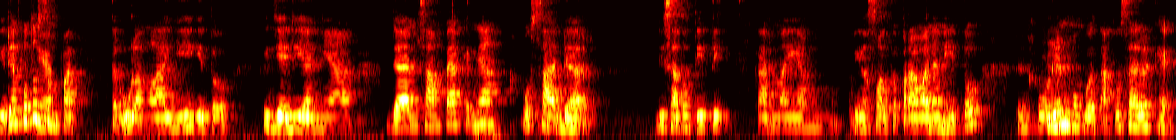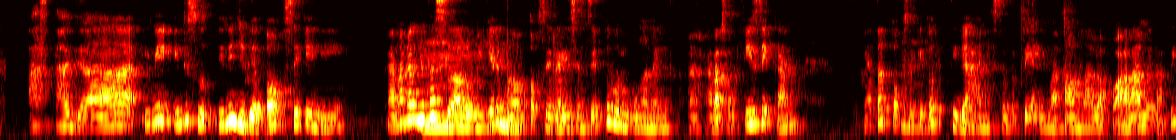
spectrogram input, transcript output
jadi aku tuh yeah. sempat terulang lagi gitu kejadiannya dan sampai akhirnya aku sadar di satu titik karena yang yang soal keperawanan itu dan kemudian hmm. membuat aku sadar kayak astaga ini ini ini juga toxic ini karena kan kita hmm. selalu mikir bahwa toxic relationship itu berhubungan dengan kekerasan fisik kan ternyata toxic hmm. itu tidak hanya seperti yang lima tahun lalu aku alami tapi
